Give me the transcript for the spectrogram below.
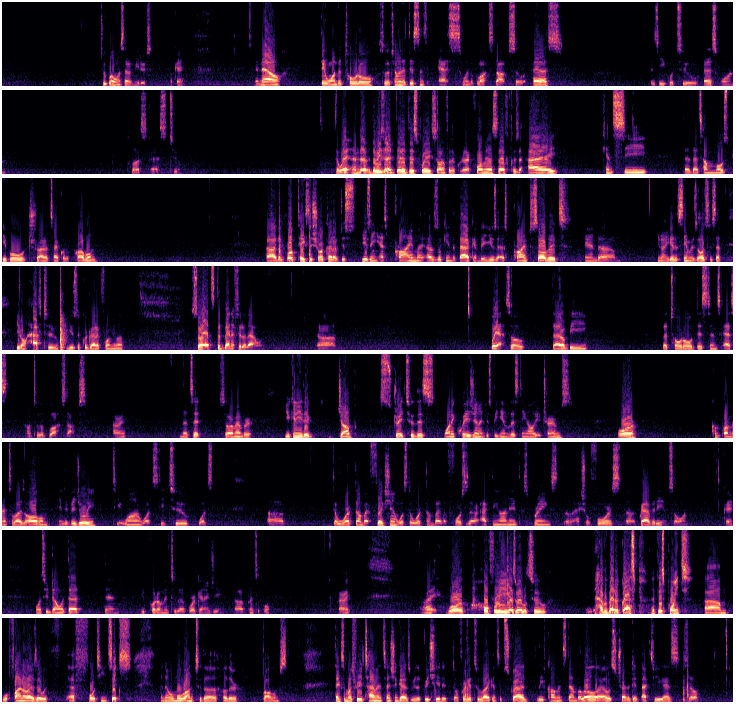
2.17 meters, okay. And now they want the total, so determine the distance s when the block stops. So s is equal to s1 plus s2. The way and the, the reason I did it this way, solving for the quadratic formula stuff, because I can see that that's how most people try to tackle the problem. Uh, the book takes the shortcut of just using S prime. I, I, was looking in the back and they use S prime to solve it and um, you know you get the same results except you don't have to use the quadratic formula. So that's the benefit of that one. Um, but yeah, so that'll be the total distance S until the block stops. Alright, that's it. So remember, you can either jump straight to this one equation and just begin listing all your terms or compartmentalize all of them individually T1, what's T2, what's uh, the work done by friction, what's the work done by the forces that are acting on it, the springs, the actual force, the gravity, and so on. Okay. Once you're done with that, then you put them into the work energy uh, principle. All right. All right. Well, hopefully you guys were able to have a better grasp at this point. Um, we'll finalize it with F146 and then we'll move on to the other problems. Thanks so much for your time and attention guys. Really appreciate it. Don't forget to like and subscribe. Leave comments down below. I always try to get back to you guys. So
